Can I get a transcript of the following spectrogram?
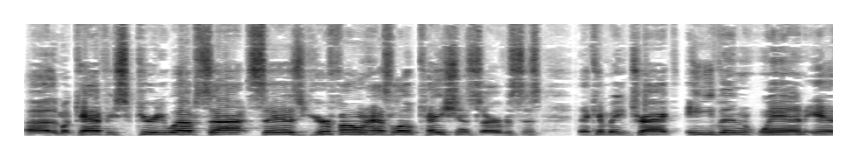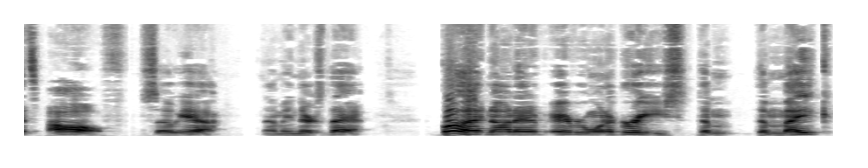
Uh, the McAfee security website says your phone has location services that can be tracked even when it's off. So, yeah, I mean, there's that. But not everyone agrees. The, the make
